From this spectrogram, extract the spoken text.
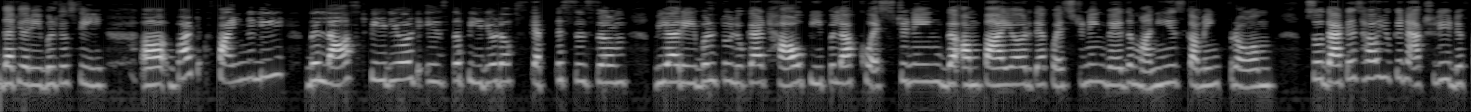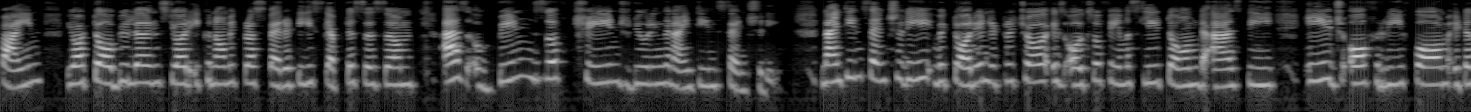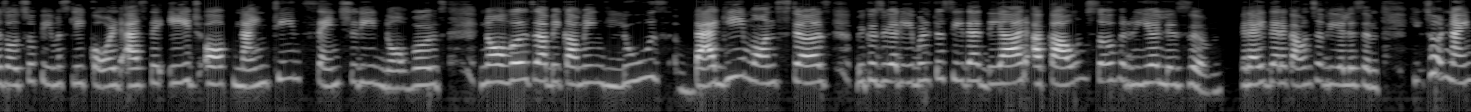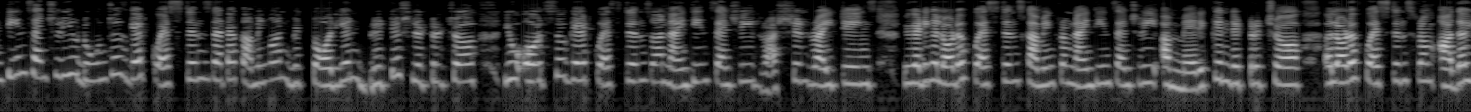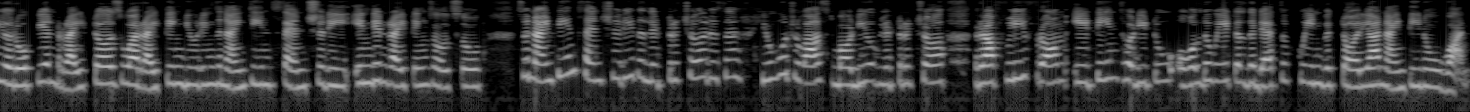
that you're able to see. Uh, but finally, the last period is the period of skepticism. We are able to look at how people are questioning the umpire, they're questioning where the money is coming from. So that is how you can actually define your turbulence, your economic prosperity, skepticism as winds of change during the 19th century. 19th century Victorian literature is also famously termed as the age of reform. It is also famously called as the age of 19th century novels. Novels are becoming loose, baggy monsters because we are able to see that they are accounts of realism, right? They're accounts of realism. So, 19th century, you don't just get questions that are coming on Victorian British literature, you also get questions on 19th century Russian writing writings. You're getting a lot of questions coming from 19th century American literature, a lot of questions from other European writers who are writing during the 19th century, Indian writings also. So 19th century, the literature is a huge vast body of literature roughly from 1832 all the way till the death of Queen Victoria 1901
